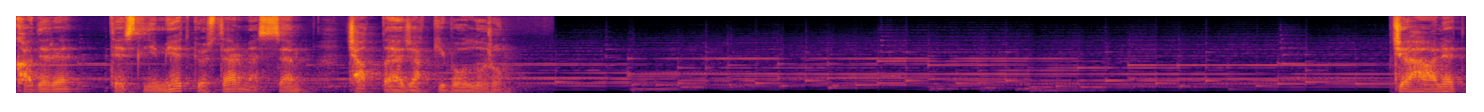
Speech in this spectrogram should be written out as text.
Kadere teslimiyet göstermezsem çatlayacak gibi olurum. Cehalet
